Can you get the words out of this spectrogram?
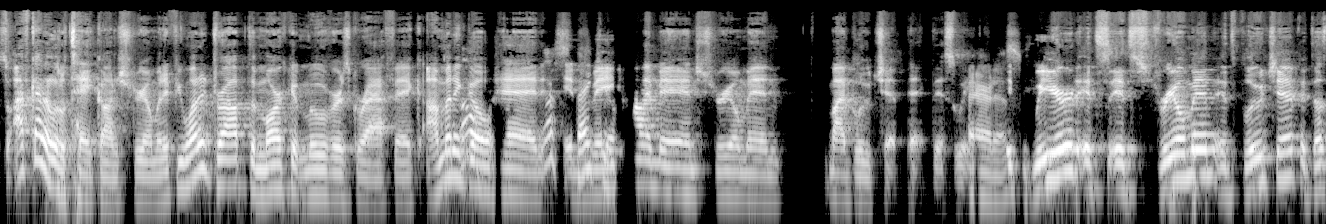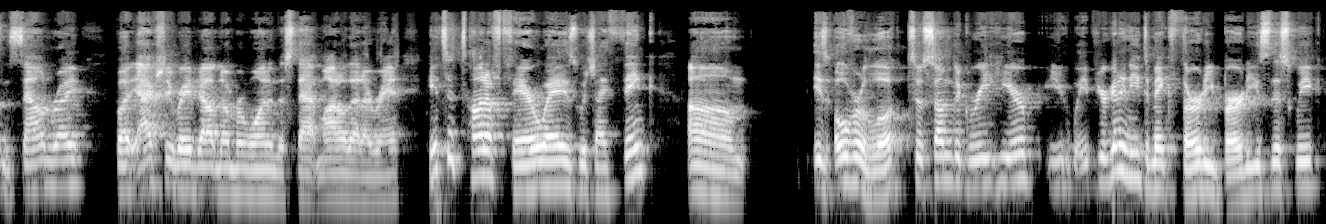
So I've got a little take on Streelman. If you want to drop the market movers graphic, I'm going to oh, go ahead yes, and make you. my man Streelman my blue chip pick this week. There it is. It's weird. It's it's Streelman. It's blue chip. It doesn't sound right, but actually rated out number one in the stat model that I ran. Hits a ton of fairways, which I think um, is overlooked to some degree here. You, if you're going to need to make 30 birdies this week,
